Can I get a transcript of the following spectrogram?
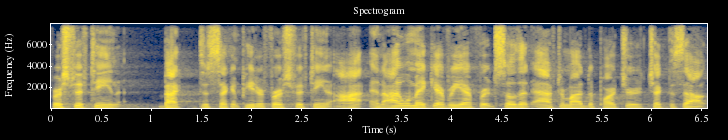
Verse 15, back to 2 Peter, verse 15, I, and I will make every effort so that after my departure, check this out,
